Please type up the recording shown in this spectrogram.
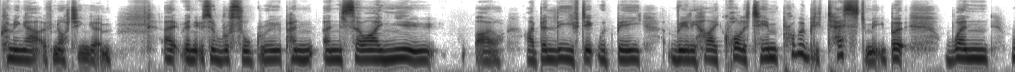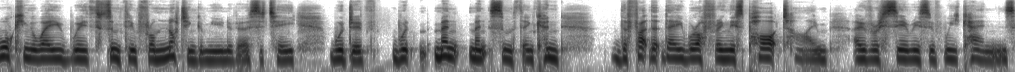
coming out of Nottingham, uh, and it was a Russell group, and and so I knew. I, I believed it would be really high quality and probably test me, but when walking away with something from Nottingham University would have would meant meant something. And the fact that they were offering this part time over a series of weekends,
